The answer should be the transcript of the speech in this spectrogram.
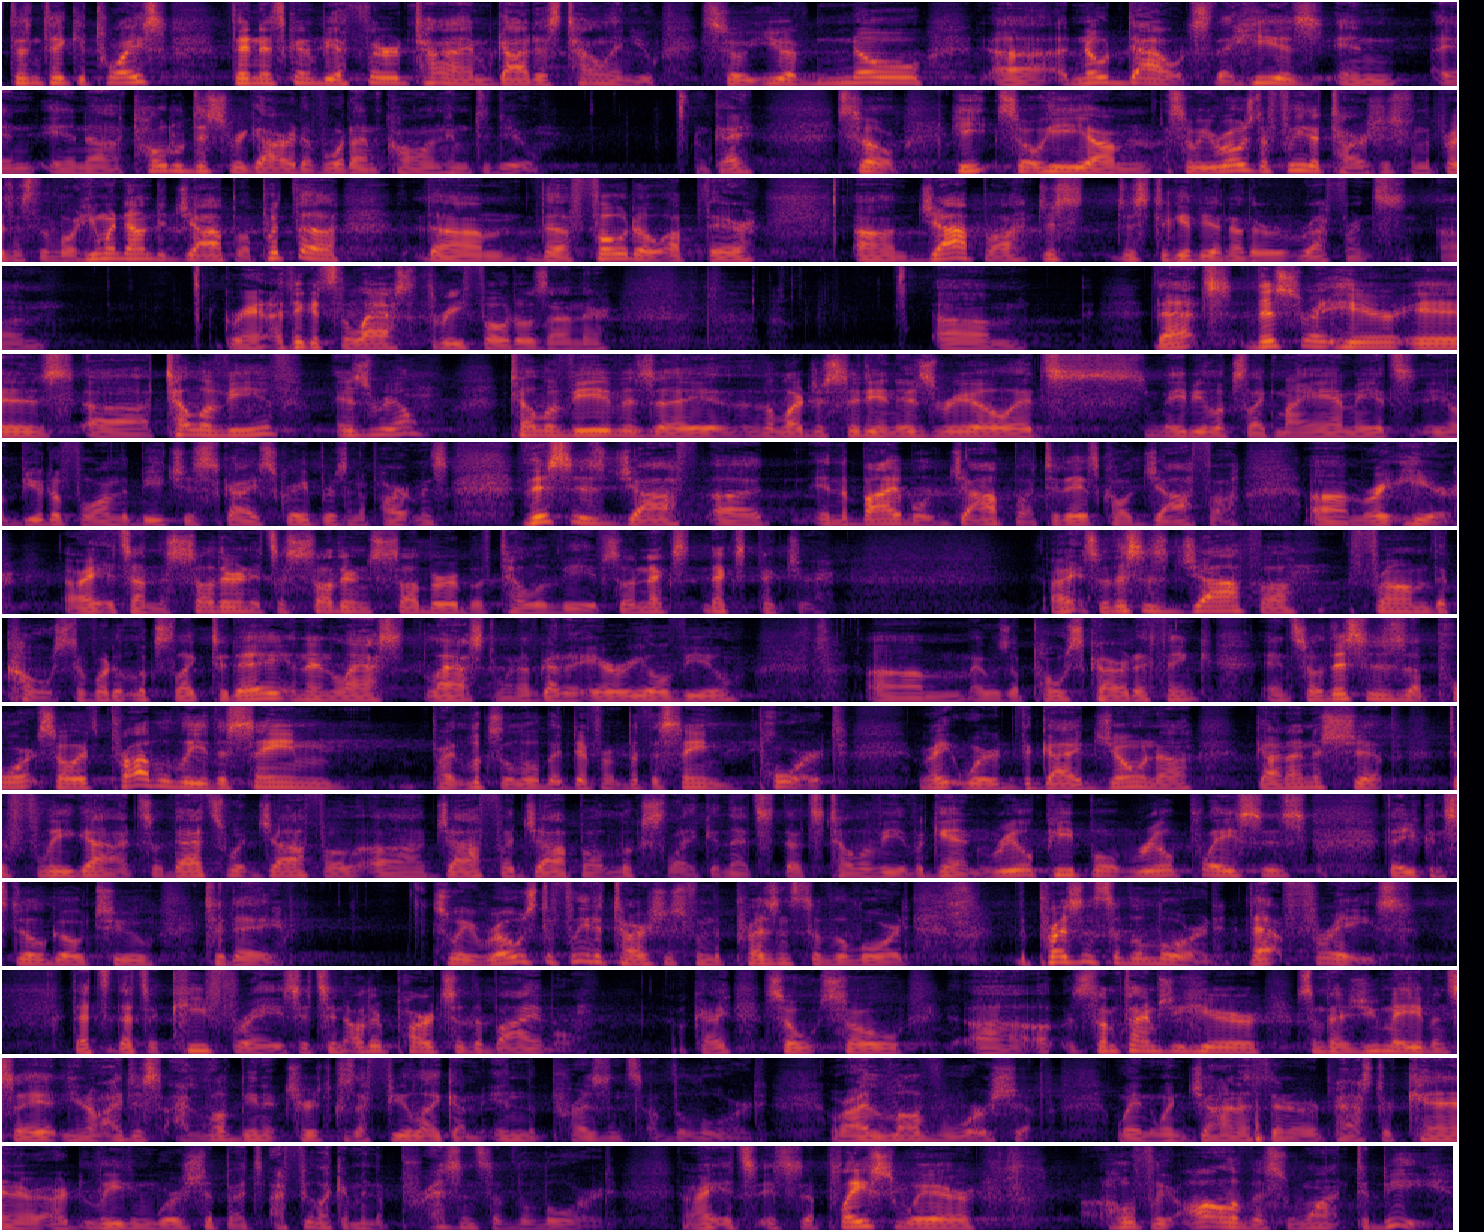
doesn't take you twice, then it's going to be a third time God is telling you. So you have no, uh, no doubts that he is in, in, in uh, total disregard of what I'm calling him to do. Okay, so he so he um, so he rose to flee to Tarshish from the presence of the Lord. He went down to Joppa. Put the um, the photo up there. Um, Joppa, just just to give you another reference, um, Grant. I think it's the last three photos on there. That's this right here is uh, Tel Aviv, Israel. Tel Aviv is a, the largest city in Israel. It's maybe looks like Miami. It's you know beautiful on the beaches, skyscrapers and apartments. This is Jaffa uh, in the Bible, Joppa. Today it's called Jaffa, um, right here. All right, it's on the southern. It's a southern suburb of Tel Aviv. So next next picture. All right, so this is Jaffa from the coast of what it looks like today, and then last last one I've got an aerial view. Um, it was a postcard, I think. And so this is a port. So it's probably the same probably looks a little bit different, but the same port, right, where the guy Jonah got on a ship to flee God. So that's what Jaffa, uh, Jaffa, Joppa looks like, and that's, that's Tel Aviv. Again, real people, real places that you can still go to today. So he rose to flee to Tarshish from the presence of the Lord. The presence of the Lord, that phrase, that's, that's a key phrase. It's in other parts of the Bible okay so so uh, sometimes you hear sometimes you may even say it you know i just i love being at church because i feel like i'm in the presence of the lord or i love worship when when jonathan or pastor ken are, are leading worship I, I feel like i'm in the presence of the lord all right it's it's a place where hopefully all of us want to be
